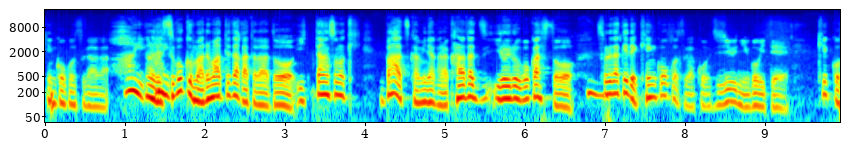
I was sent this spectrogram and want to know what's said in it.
肩甲骨側が。はい。なので、はいすごく丸まってた方だと、一旦そのきバー掴みながら体ずいろいろ動かすと、うんそれだけで肩甲骨がこう自由に動いて、結構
